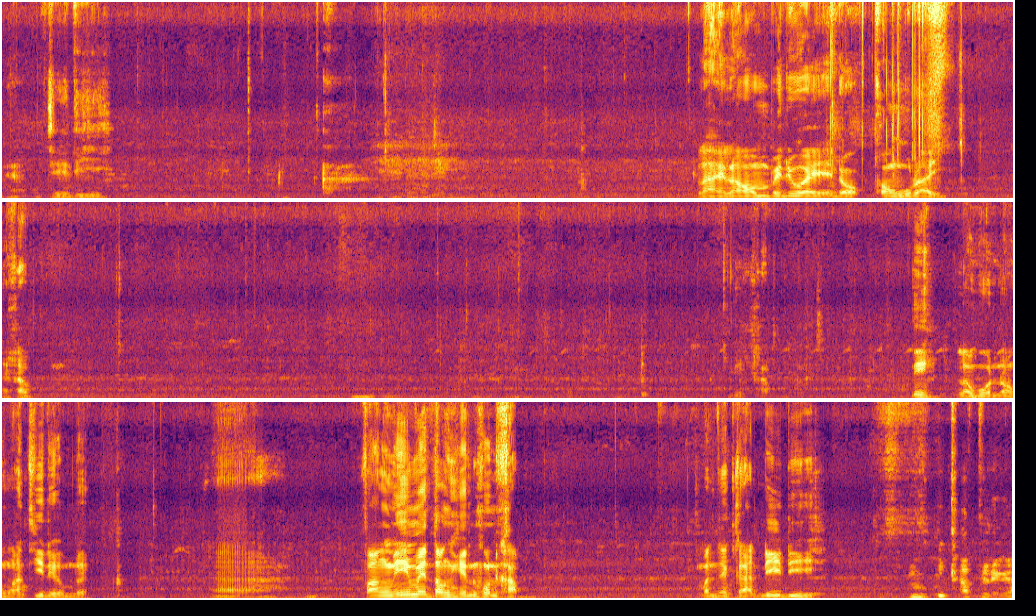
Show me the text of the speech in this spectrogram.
เนี่ยเจดีย์ ลายล้อมไปด้วยดอกทองอุไรนะครับนี่ครับ นี่เราวนออกมาที่เดิมเลยอ่าฝั่งนี้ไม่ต้องเห็นคนขับ บรรยากาศดีดีขับเรือ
